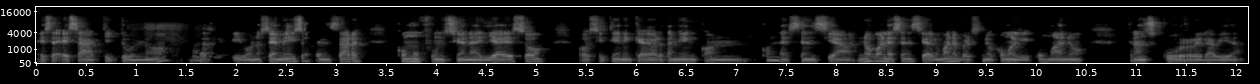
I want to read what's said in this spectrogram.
esa, esa actitud, ¿no? Actitud. no sé, me hizo pensar cómo funcionaría eso, o si tiene que ver también con, con la esencia, no con la esencia del humano, pero sino cómo el humano transcurre la vida.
